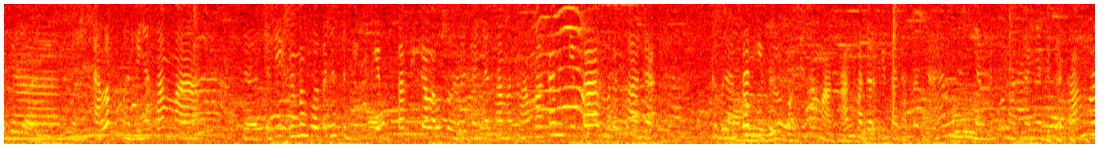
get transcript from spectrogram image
dengan elep harganya sama Ja- jadi memang kuotanya sedikit tapi kalau untuk harganya sama-sama kan kita merasa agak keberatan gitu loh kok disamakan padahal kita dapatnya elep yang bis pun harganya juga sama.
